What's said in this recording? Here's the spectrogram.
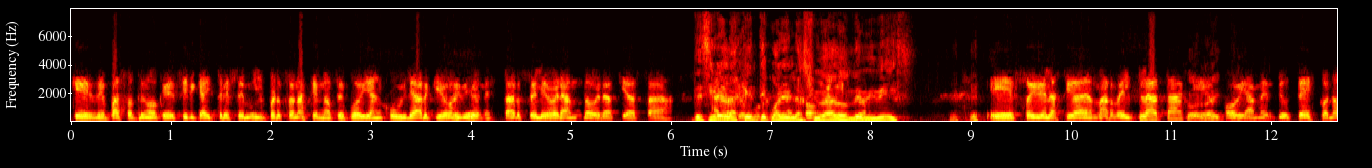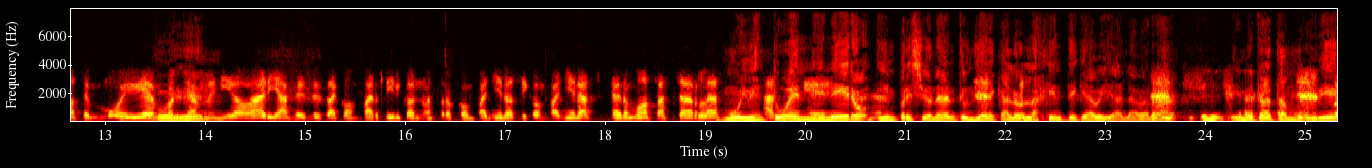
que de paso tengo que decir que hay 13.000 personas que no se podían jubilar, que hoy deben estar celebrando gracias a... Decirle a, la gente cuál es la ciudad donde vivís. Eh, soy de la ciudad de Mar del Plata, que obviamente ustedes conocen muy bien porque han venido varias veces a compartir con nuestros compañeros y compañeras hermosas charlas. Muy bien, tú en enero, impresionante, un día de calor, la gente que había, la verdad, y me tratan muy bien,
